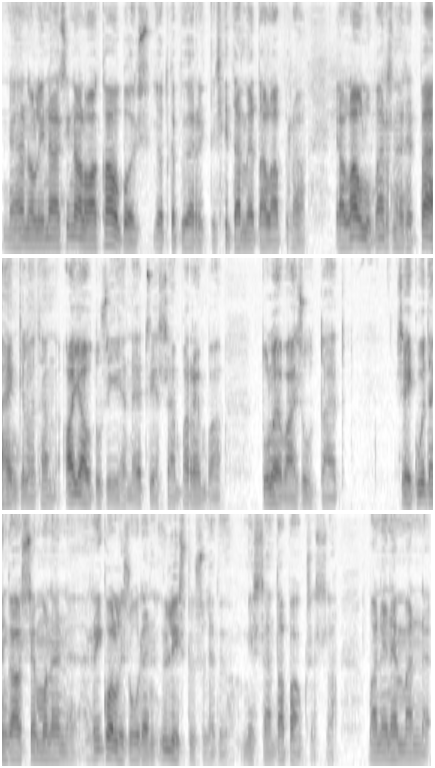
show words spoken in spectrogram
nehän oli nämä Sinaloa Cowboys, jotka pyöritti sitä metalabraa. Ja laulun varsinaiset päähenkilöt hän ajautui siihen etsiessään parempaa tulevaisuutta. Että se ei kuitenkaan ole semmoinen rikollisuuden ylistyslevy missään tapauksessa, vaan enemmän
